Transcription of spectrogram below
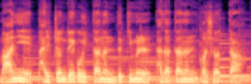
많이 발전되고 있다는 느낌을 받았다는 것이었다.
